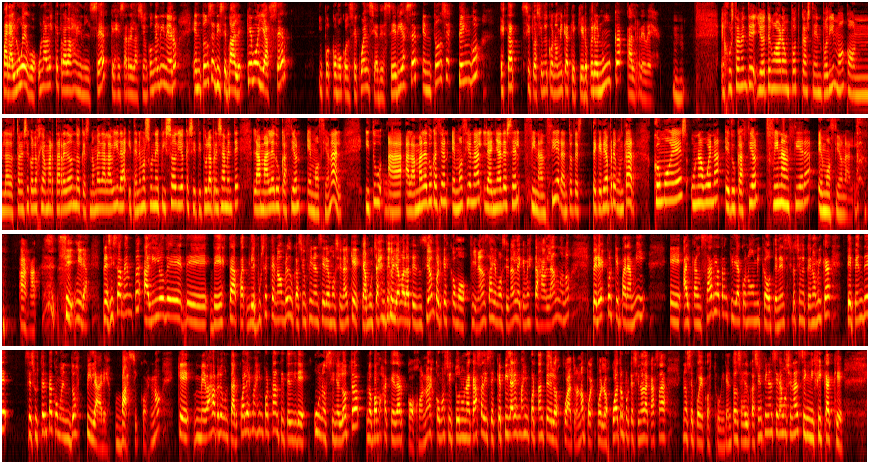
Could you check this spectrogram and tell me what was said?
para luego, una vez que trabajas en el ser, que es esa relación con el dinero, entonces dice, vale, ¿qué voy a hacer? Y por, como consecuencia de ser y hacer, entonces tengo esta situación económica que quiero, pero nunca al revés. Eh, justamente yo tengo ahora un podcast en Podimo con la doctora en psicología Marta Redondo, que es No me da la vida, y tenemos un episodio que se titula precisamente La mala educación emocional. Y tú a, a la mala educación emocional le añades el financiera. Entonces, te quería preguntar, ¿cómo es una buena educación financiera emocional? Ajá. Sí, mira, precisamente al hilo de, esta, le puse este nombre, educación financiera emocional, que, a mucha gente le llama la atención porque es como finanzas emocionales, ¿de qué me estás hablando, no? Pero es porque para mí eh, alcanzar la tranquilidad económica o tener esa situación económica depende se sustenta como en dos pilares básicos, ¿no? Que me vas a preguntar cuál es más importante y te diré uno sin el otro nos vamos a quedar cojo, ¿no? Es como si tú en una casa dices qué pilar es más importante de los cuatro, ¿no? Pues, pues los cuatro porque si no la casa no se puede construir. Entonces, educación financiera emocional significa que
